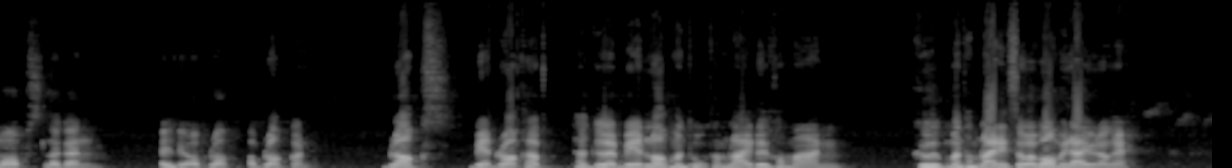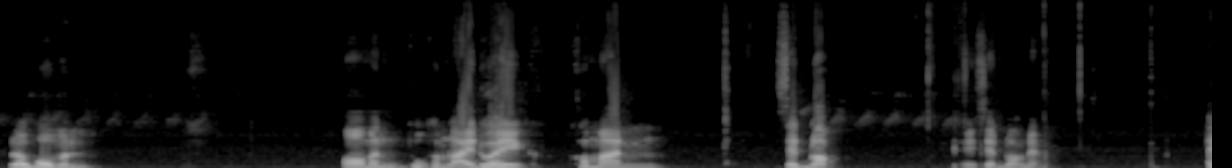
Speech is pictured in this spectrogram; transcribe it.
mobs แล้วกัน เอ้ยหรือเอาบล็อกเอาบล็อกก่อน blocks bedrock ครับ ถ้าเกิด bedrock มันถูกทำลายด้วย command คือมันทำลายใน survival ไม่ได้อยู่แล้วไง แล้วพอมัน พอมันถูกทำลายด้วย command set block ไอเซตบล็อกเนี่ยไอ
